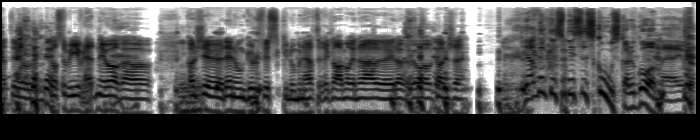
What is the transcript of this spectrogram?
dette er jo den største begivenheten i året. Og kanskje det er noen gullfisk-nominerte reklamer inni der i år, kanskje. Ja, Hvilke spisse sko skal du gå med i?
